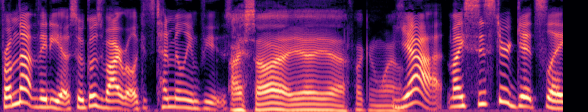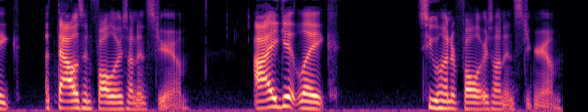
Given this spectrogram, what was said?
From that video, so it goes viral. Like it's 10 million views. I saw it. Yeah, yeah. Fucking wild. Yeah, my sister gets like a thousand followers on Instagram. I get like 200 followers on Instagram.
